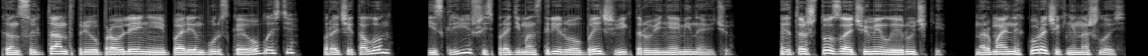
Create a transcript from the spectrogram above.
«Консультант при управлении по Оренбургской области», прочитал он, и, скривившись, продемонстрировал бейдж Виктору Вениаминовичу. Это что за очумелые ручки? Нормальных корочек не нашлось.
